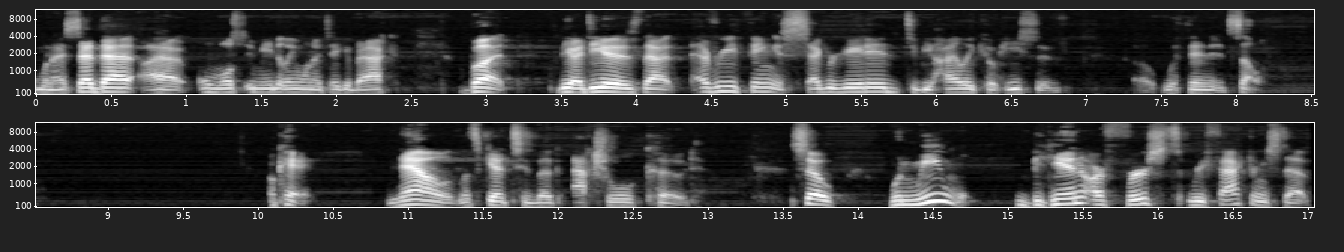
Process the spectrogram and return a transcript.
When I said that, I almost immediately want to take it back. But the idea is that everything is segregated to be highly cohesive uh, within itself. Okay, now let's get to the actual code. So when we begin our first refactoring step,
